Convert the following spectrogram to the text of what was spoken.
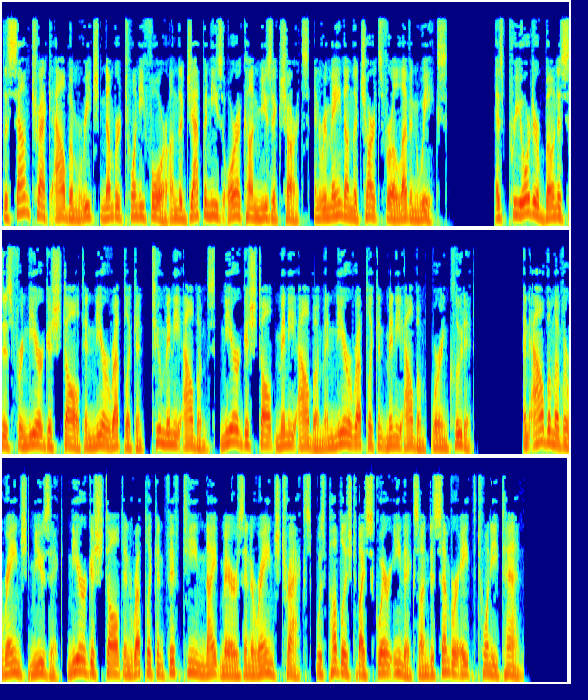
The soundtrack album reached number 24 on the Japanese Oricon music charts, and remained on the charts for 11 weeks. As pre-order bonuses for Nier Gestalt and Nier Replicant, two mini-albums, Nier Gestalt Mini-Album and Nier Replicant Mini-Album, were included. An album of arranged music, Nier Gestalt and Replicant 15 Nightmares and Arranged Tracks, was published by Square Enix on December 8, 2010.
